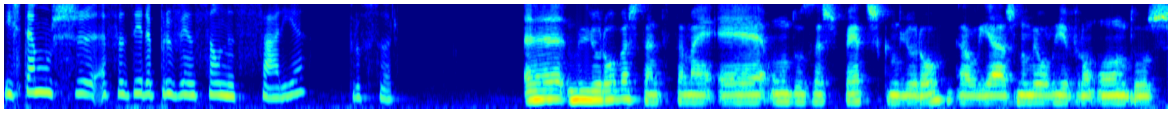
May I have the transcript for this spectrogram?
E estamos eh, a fazer a prevenção necessária, professor? Uh, melhorou bastante também, é um dos aspectos que melhorou. Aliás, no meu livro, um dos,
